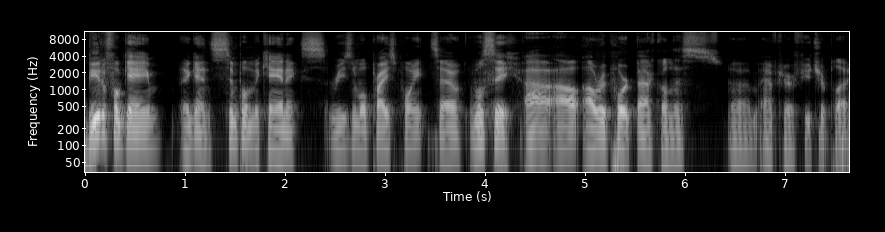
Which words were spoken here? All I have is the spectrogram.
Beautiful game again, simple mechanics, reasonable price point. So we'll see. Uh, I'll I'll report back on this um, after a future play.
